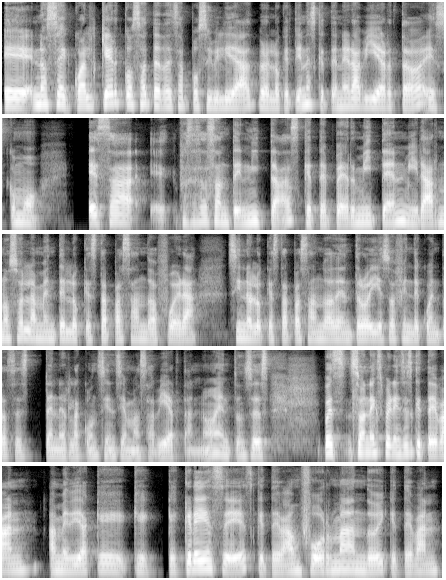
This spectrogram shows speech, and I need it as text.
Eh, no sé, cualquier cosa te da esa posibilidad, pero lo que tienes que tener abierta es como esa, eh, pues esas antenitas que te permiten mirar no solamente lo que está pasando afuera, sino lo que está pasando adentro y eso a fin de cuentas es tener la conciencia más abierta, ¿no? Entonces, pues son experiencias que te van a medida que, que, creces, que te van formando y que te van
